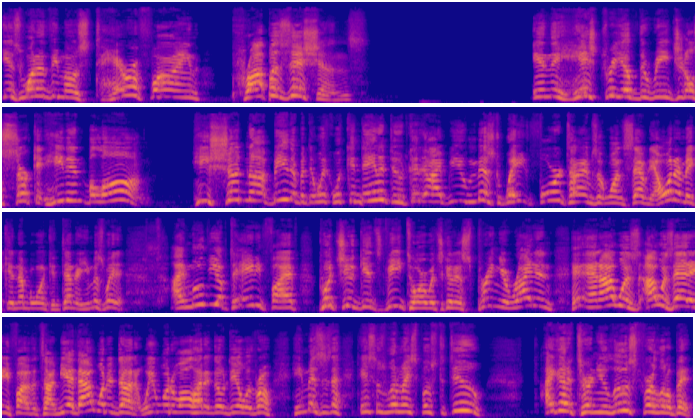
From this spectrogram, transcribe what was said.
is one of the most terrifying propositions in the history of the regional circuit. He didn't belong. He should not be there. But what, what can Dana do? You missed weight four times at 170. I want to make you number one contender. You missed weight. I move you up to 85, put you against Vitor, which is going to spring you right in. And I was I was at 85 at the time. Yeah, that would have done it. We would have all had to go deal with Rome. He misses that. He says, "What am I supposed to do? I got to turn you loose for a little bit."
